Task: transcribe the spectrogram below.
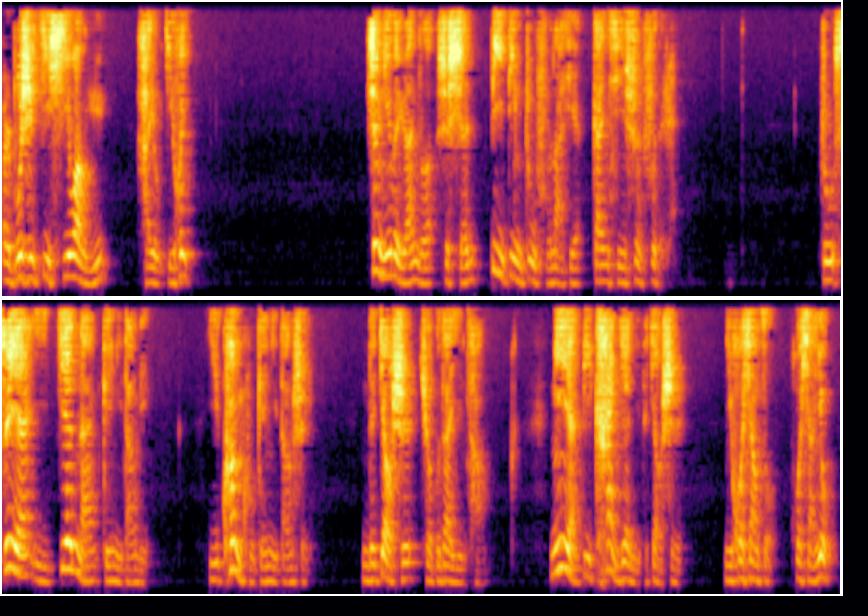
而不是寄希望于还有机会。圣经的原则是神。必定祝福那些甘心顺服的人。主虽然以艰难给你当饼，以困苦给你当水，你的教师却不再隐藏，你眼必看见你的教师，你或向左，或向右，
